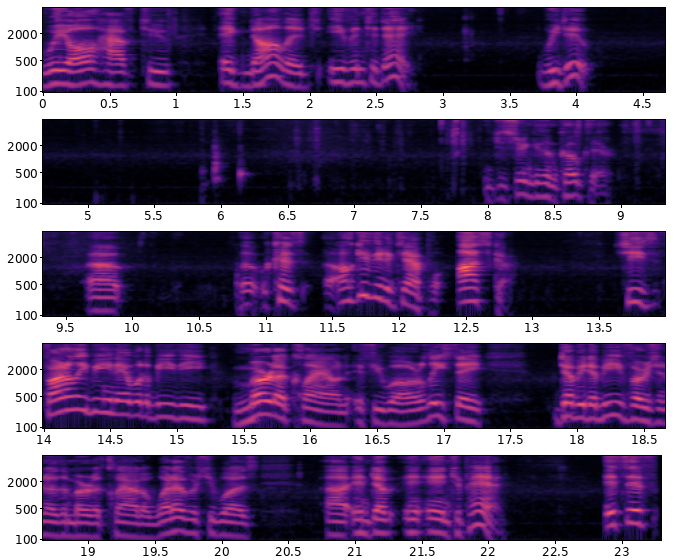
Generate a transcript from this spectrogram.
we all have to acknowledge even today. We do. Just drinking some Coke there. Uh, because I'll give you an example. Asuka she's finally being able to be the murder clown, if you will, or at least a WWE version of the murder clown, or whatever she was uh, in, in, Japan. It's if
